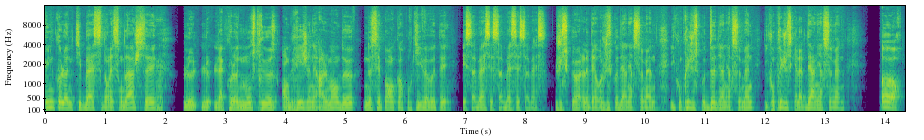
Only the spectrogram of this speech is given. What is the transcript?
une colonne qui baisse dans les sondages, c'est la colonne monstrueuse en gris généralement de ne sait pas encore pour qui il va voter, et ça baisse, et ça baisse, et ça baisse, jusqu'aux dernières semaines, y compris jusqu'aux deux dernières semaines, y compris jusqu'à la dernière semaine. Or,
